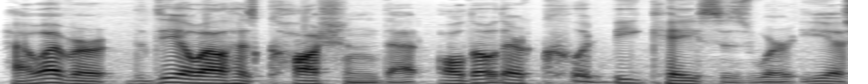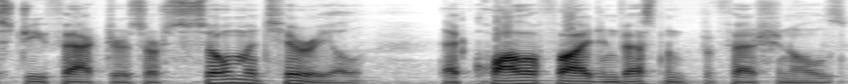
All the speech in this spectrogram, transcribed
However, the DOL has cautioned that although there could be cases where ESG factors are so material that qualified investment professionals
